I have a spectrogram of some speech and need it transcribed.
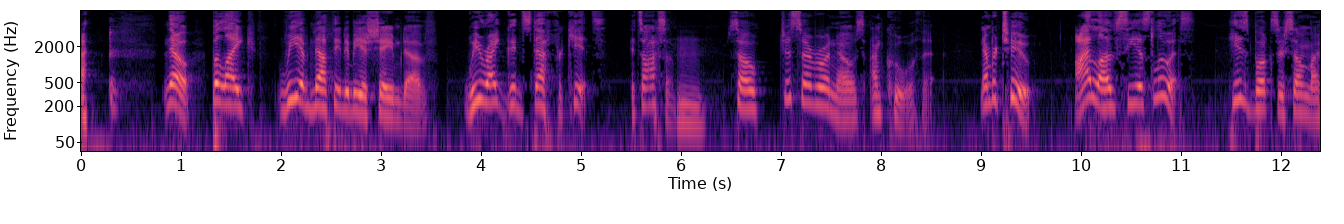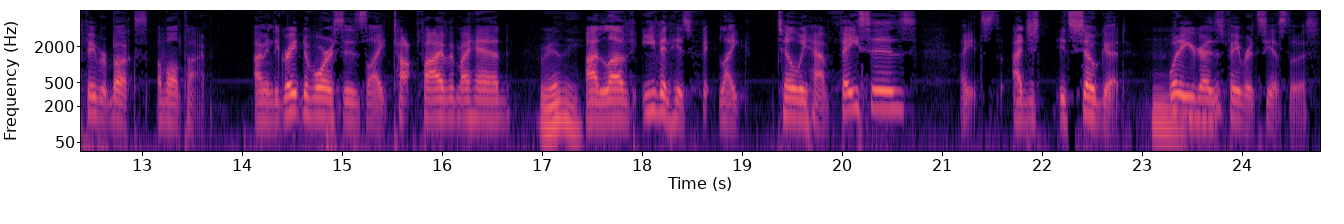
No, but like, we have nothing to be ashamed of. We write good stuff for kids. It's awesome. So, just so everyone knows, I'm cool with it. Number two, I love C.S. Lewis. His books are some of my favorite books of all time. I mean, The Great Divorce is like top five in my head. really? I love even his fa- like Till We Have Faces. Like it's I just it's so good. What are your guys' favorite C.S. Lewis?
